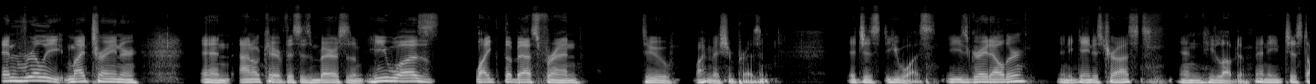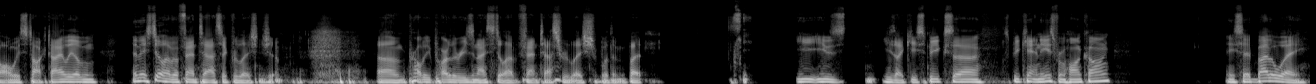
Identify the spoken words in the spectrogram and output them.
And really, my trainer, and I don't care if this is embarrassing him, he was like the best friend to my mission president. It just, he was. He's a great elder, and he gained his trust, and he loved him, and he just always talked highly of him. And they still have a fantastic relationship. Um, probably part of the reason I still have a fantastic relationship with him. But he, he was he's like he speaks uh speak Cantonese from Hong Kong. And he said, by the way,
